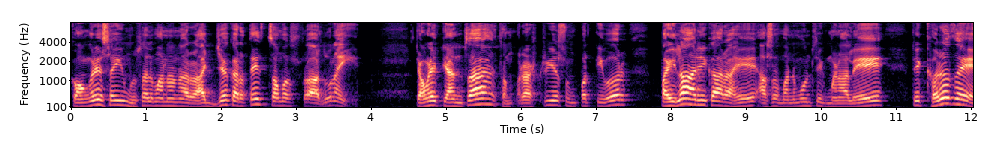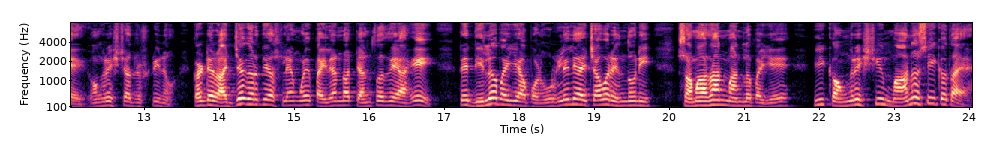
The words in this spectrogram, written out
काँग्रेसही मुसलमानांना राज्यकर्तेच समजतं अजूनही. त्यामुळे त्यांचा सं राष्ट्रीय संपत्तीवर पहिला अधिकार आहे असं मनमोहन सिंग म्हणाले. ते खरंच आहे काँग्रेसच्या दृष्टीनं कारण ते राज्यकर्ते असल्यामुळे पहिल्यांदा त्यांचं जे आहे ते दिलं पाहिजे आपण. उरलेल्या याच्यावर हिंदूंनी समाधान मानलं पाहिजे. ही काँग्रेसची मानसिकता आहे.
